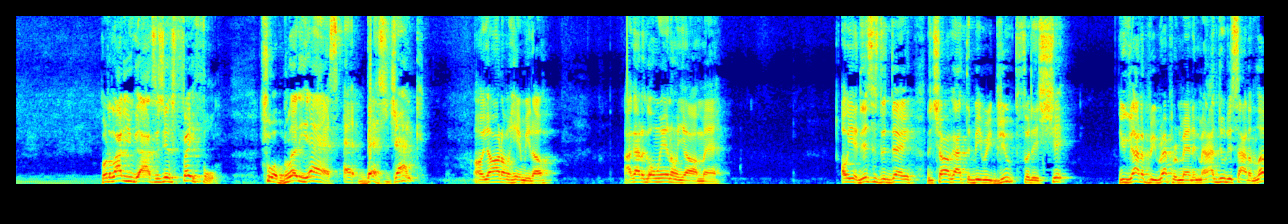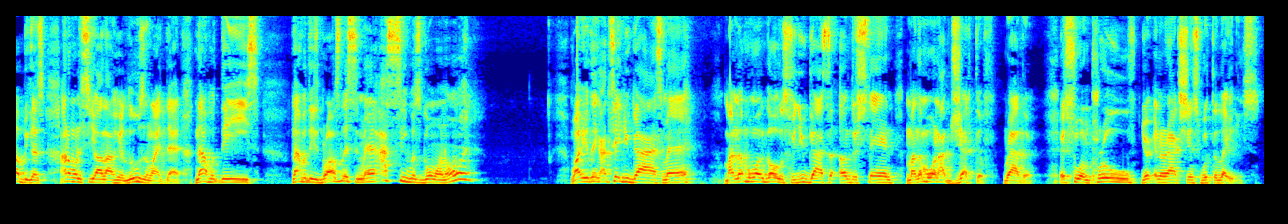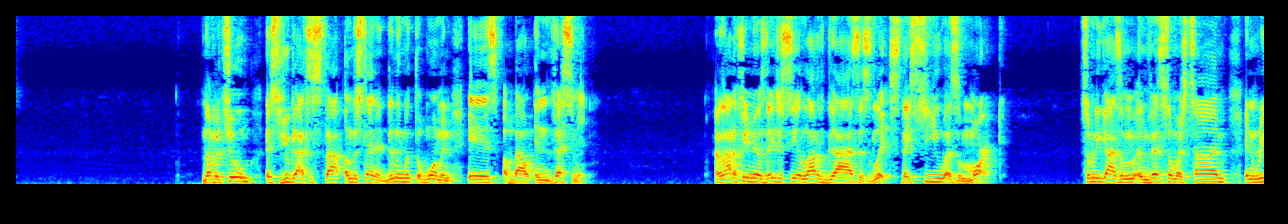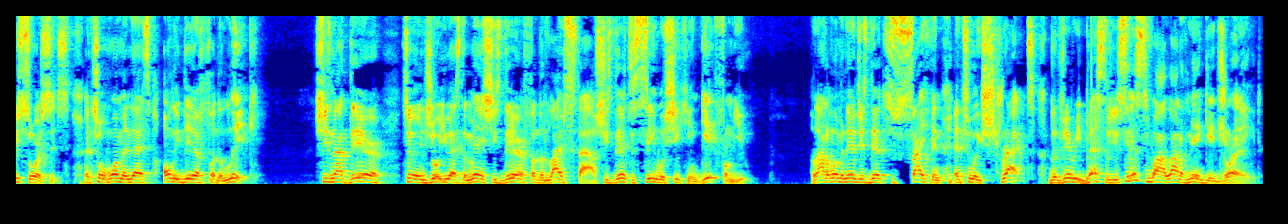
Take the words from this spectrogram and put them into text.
But a lot of you guys is just faithful to a bloody ass at best, Jack. Oh, y'all don't hear me though. I gotta go in on y'all, man. Oh yeah, this is the day that y'all got to be rebuked for this shit. You gotta be reprimanded, man. I do this out of love because I don't want to see y'all out here losing like that. Not with these, not with these bras. Listen, man, I see what's going on. Why do you think I tell you guys, man? My number one goal is for you guys to understand, my number one objective, rather, is to improve your interactions with the ladies. Number two is you got to stop understanding dealing with the woman is about investment. And a lot of females, they just see a lot of guys as licks. They see you as a mark. So many guys invest so much time and resources into a woman that's only there for the lick. She's not there to enjoy you as the man. She's there for the lifestyle. She's there to see what she can get from you. A lot of women, they're just there to siphon and to extract the very best of you. See, this is why a lot of men get drained.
